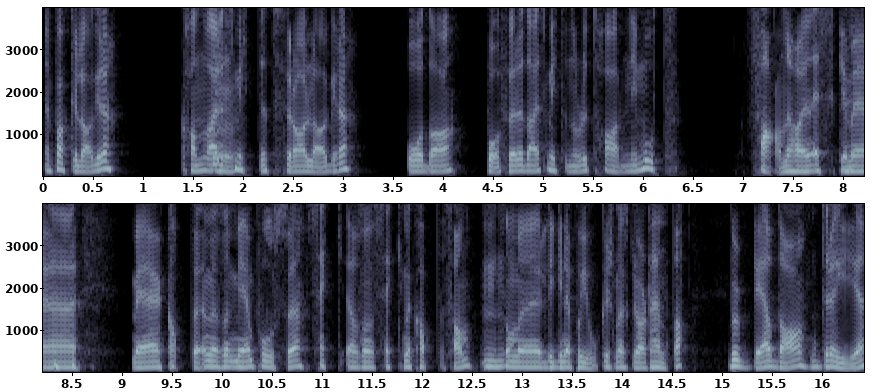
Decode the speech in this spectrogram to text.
eh, pakkelageret, kan være mm. smittet fra lageret, og da påføre deg smitte når du tar den imot. Faen, jeg har en eske med, med, katte, med, sånn- med en pose, sekk, altså en sekk med kattesand, Mhm. som eh, ligger nede på Joker, som jeg skulle vært og henta. Burde jeg da drøye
